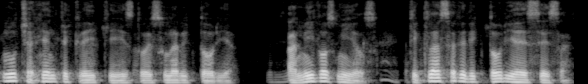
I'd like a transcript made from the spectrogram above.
Mucha gente cree que esto es una victoria. Amigos míos, ¿qué clase de victoria es esa?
